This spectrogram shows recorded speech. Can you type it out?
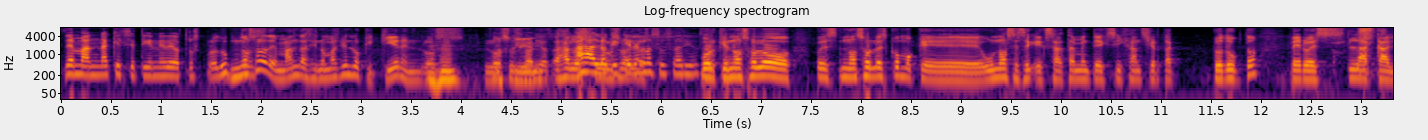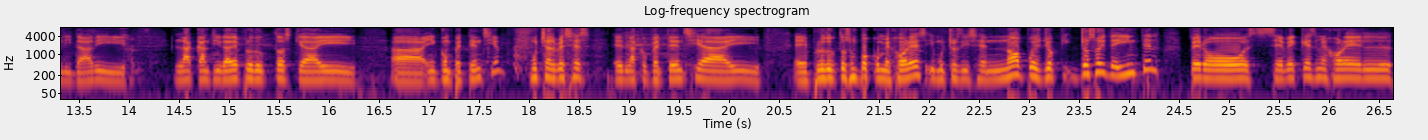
demanda que se tiene de otros productos. no solo demanda, sino más bien lo que quieren los, Ujú, los, los usuarios. Ajá, los- Ah, lo los que quieren los usuarios. Porque no solo, pues no solo es como que unos exactamente exijan cierto producto, pero es la calidad y la cantidad de productos que hay ah, en competencia. Muchas veces en la competencia hay eh, productos un poco mejores y muchos dicen, no, pues yo, yo soy de Intel, pero se ve que es mejor el,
